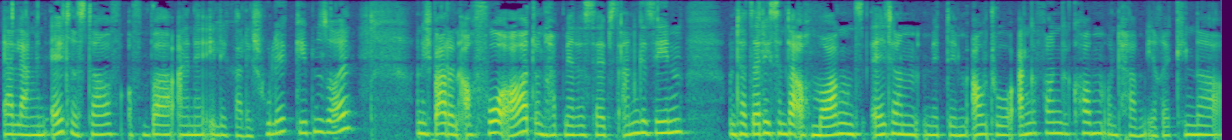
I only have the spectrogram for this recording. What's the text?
Erlangen-Eltersdorf offenbar eine illegale Schule geben soll. Und ich war dann auch vor Ort und habe mir das selbst angesehen. Und tatsächlich sind da auch morgens Eltern mit dem Auto angefangen gekommen und haben ihre Kinder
